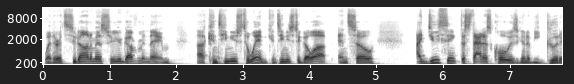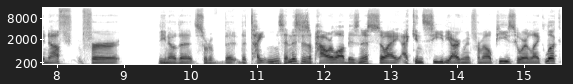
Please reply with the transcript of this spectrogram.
whether it's pseudonymous or your government name, uh, continues to win, continues to go up. And so I do think the status quo is going to be good enough for you know the sort of the the titans and this is a power law business so I, I can see the argument from lps who are like look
